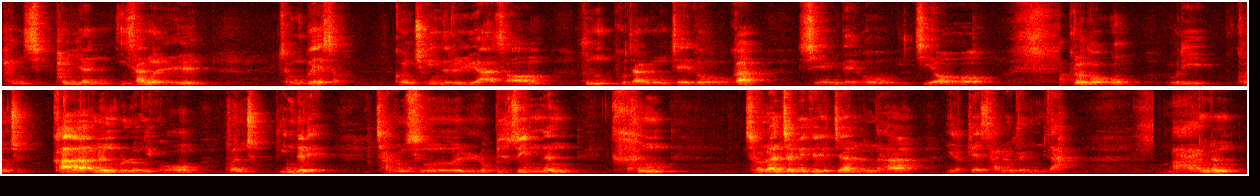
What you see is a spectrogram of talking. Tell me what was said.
한 18년 이상을 정부에서 건축인들을 위해서 훈포장 제도가 시행되고 있지요. 앞으로도 우리 건축가는 물론이고 건축인들의 자긍심을 높일 수 있는 큰 전환점이 되었지 않았나 이렇게 사료됩니다. 많은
